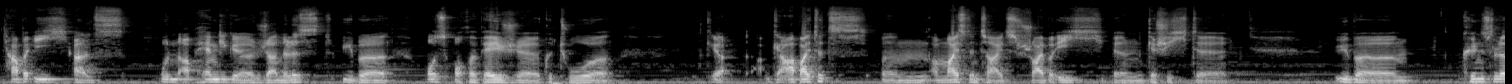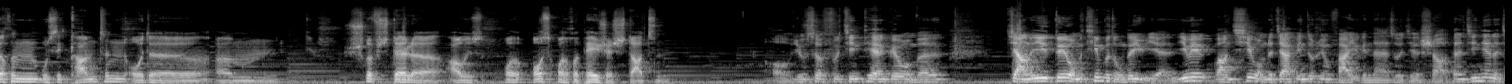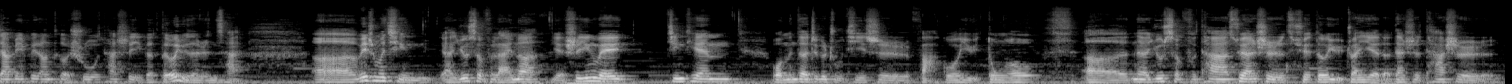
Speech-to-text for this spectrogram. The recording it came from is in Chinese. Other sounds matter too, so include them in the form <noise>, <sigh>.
habe ich als unabhängiger Journalist über osteuropäische Kultur ge gearbeitet. Ähm, am meisten Zeit schreibe ich ähm, Geschichte über Künstler, Musikanten oder ähm, Schriftsteller aus osteuropäischen Staaten. 哦，尤瑟夫今天给我们 讲了一堆我们听不懂的语言，因为往期我们的嘉宾都是用法语跟大家做介绍，但今天的嘉宾非常特殊，他是一个德语的人才。呃，为什么请呃 Yusuf 来呢？也是因为今天我们的这个主题是法国与东欧。呃，那 Yusuf 他虽然是学德语专业的，但是他是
